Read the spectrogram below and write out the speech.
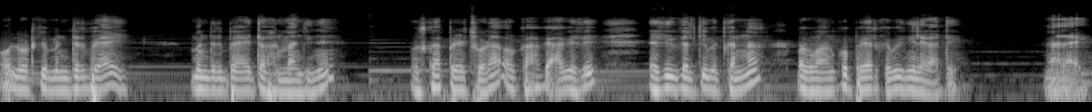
और लौट के मंदिर पे आए। मंदिर पे आए तो हनुमान जी ने उसका पैर छोड़ा और कहा कि आगे से ऐसी गलती मत करना, भगवान को पैर कभी नहीं लगाते। नालायक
